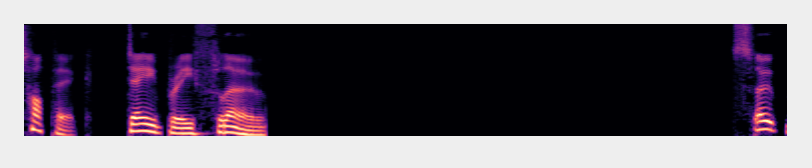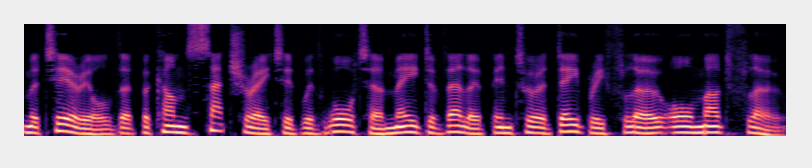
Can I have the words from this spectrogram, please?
Topic: Debris flow. Slope material that becomes saturated with water may develop into a debris flow or mud flow.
